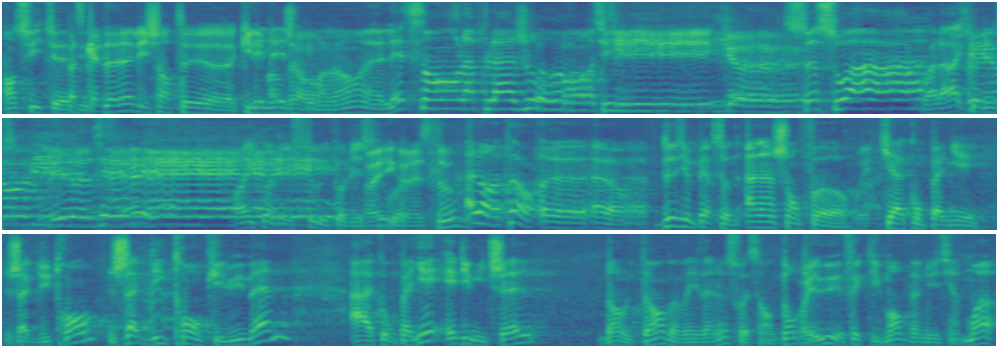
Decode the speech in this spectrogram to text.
Ensuite, euh, Pascal Danel, il chantait euh, Kilimanjaro. Kilimanjaro, euh, Laissons la plage romantique ce soir. Voilà, ils connaissent. Oh, ils connaissent tout, ils connaissent Oui, tout. ils hein. connaissent tout. Alors attends, euh, alors deuxième personne, Alain Chamfort, qui a accompagné Jacques Dutronc, Jacques Dutronc qui lui-même a accompagné Eddie Mitchell dans le temps, dans les années 60. Donc il y a eu effectivement plein de musiciens. Moi,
